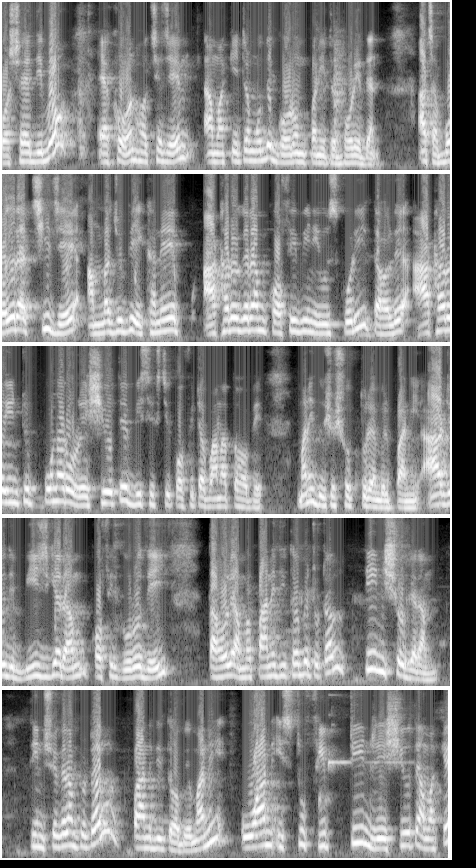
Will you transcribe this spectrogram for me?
বসায় দিব। এখন হচ্ছে যে আমাকে এটার মধ্যে গরম পানিটা ভরে দেন। আচ্ছা বলে রাখছি যে আমরা যদি এখানে আঠারো গ্রাম কফি বিন ইউজ করি, তাহলে আঠারো ইন্টু পনেরো রেশিওতে বি সিক্সটি কফিটা বানাতে হবে মানে দুশো সত্তর এম পানি। আর যদি বিশ গ্রাম কফি গুঁড়ো দেই, তাহলে আমার পানি দিতে হবে টোটাল তিনশো গ্রাম। তিনশো গ্রাম টোটাল পানি দিতে হবে মানে ওয়ান ইস টু ফিফটিন রেশিওতে আমাকে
